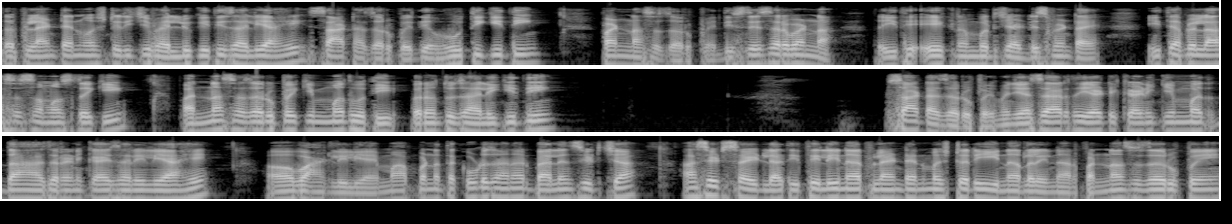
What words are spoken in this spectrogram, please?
तर प्लॅन्ट अँड मस्टरीची व्हॅल्यू किती झाली आहे? साठ हजार रुपये. ती होती किती? पन्नास हजार रुपये. दिसते सर्वांना? तर इथे एक नंबरची ॲडजस्टमेंट आहे. इथे आपल्याला असं समजतं की पन्नास हजार रुपये किंमत होती परंतु झाली किती? साठ हजार रुपये. म्हणजे याचा अर्थ या ठिकाणी किंमत दहा हजाराने काय झालेली आहे? वाढलेली आहे. मग आपण आता कुठं जाणार? बॅलन्स शीटच्या असेट साईडला तिथे लिहिणार प्लॅन्ट अँड मस्टरी इनरला लिहिणार. पन्नास हजार रुपये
